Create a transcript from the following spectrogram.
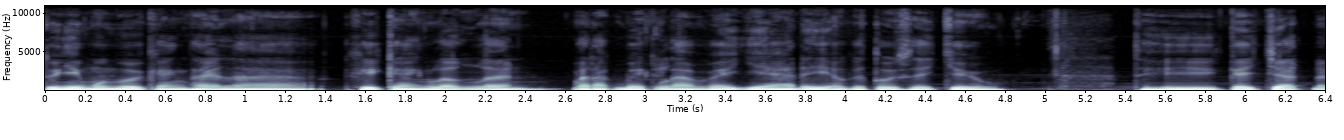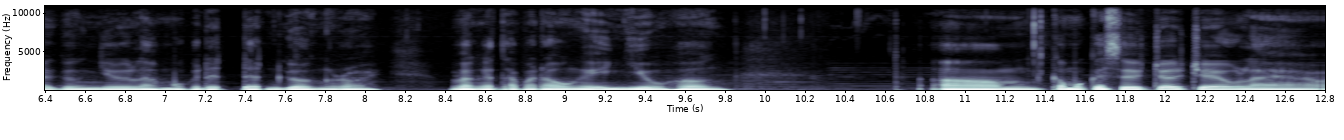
Tuy nhiên mọi người càng thấy là khi càng lớn lên và đặc biệt là về già đi ở cái tuổi xế chiều thì cái chết nó gần như là một cái đích đến gần rồi và người ta bắt đầu nghĩ nhiều hơn. Um, có một cái sự trớ trêu là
